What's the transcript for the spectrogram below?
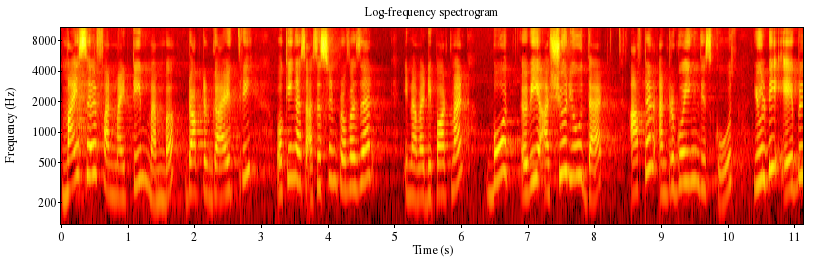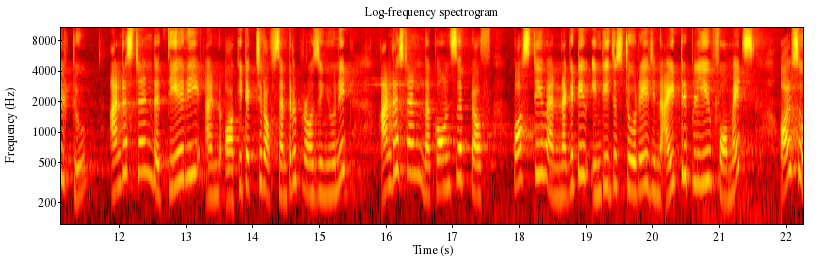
Myself and my team member Dr. Gayatri working as assistant professor in our department, both we assure you that after undergoing this course, you will be able to understand the theory and architecture of central processing unit, understand the concept of positive and negative integer storage in IEEE formats. Also,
